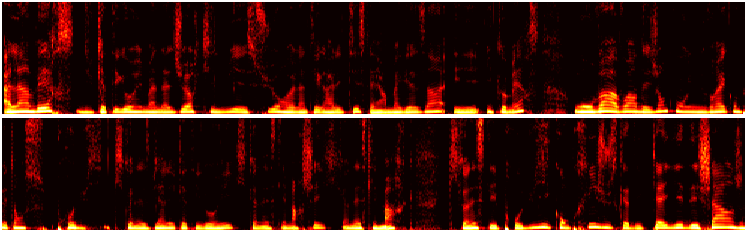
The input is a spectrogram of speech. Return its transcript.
à l'inverse du catégorie manager qui lui est sur l'intégralité, c'est-à-dire magasin et e-commerce, où on va avoir des gens qui ont une vraie compétence produit, qui connaissent bien les catégories, qui connaissent les marchés, qui connaissent les marques, qui connaissent les produits, y compris jusqu'à des cahiers des charges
